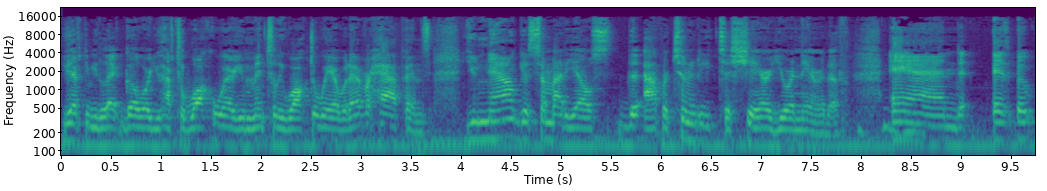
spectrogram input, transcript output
you have to be let go or you have to walk away or you mentally walked away or whatever happens, you now give somebody else the opportunity to share your narrative. And it, it-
